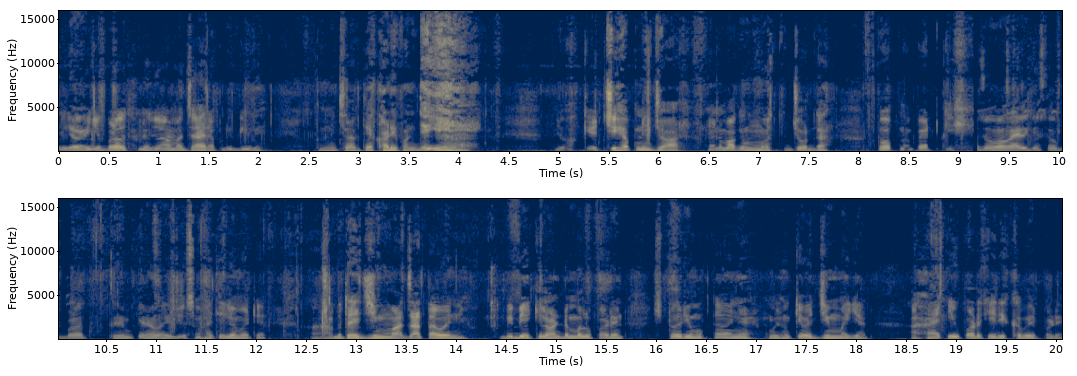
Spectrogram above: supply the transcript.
તો લેવાઈ ગયા બળદ ને જો આમાં જાહેર આપણી ગઈ. તમને જરાક દેખાડી પણ દઈએ. જો, કેચી હેપની જાર. એને બાકી મસ્ત જોરદાર ટોપના પેટકી. જો, હવે આવી જશો બળદ ગ્રીમ કે હવે આવી જશો લેવા માટે આ બધા જીમમાં જતા હોય ને, બે બે કિલોના ડમ્બલ ઉપાડીને સ્ટોરી મૂકતા હોય ને શું કહેવાય, જીમમાં ગયા. આ હાથી ઉપાડે સીધી ખબર પડે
